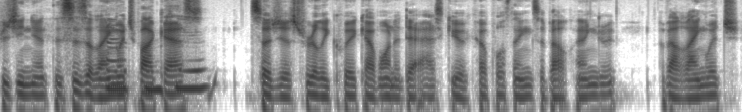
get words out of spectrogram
Virginia. This is a oh, language thank podcast. you. So just really quick, I wanted to ask you a couple of things about language about language.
